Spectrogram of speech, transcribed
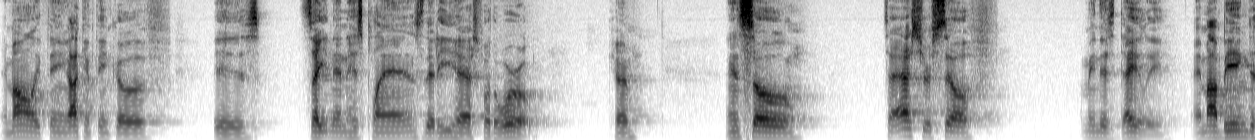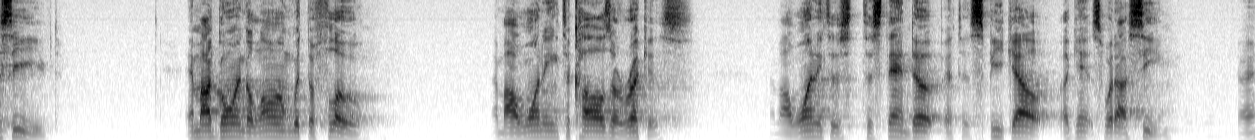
And my only thing I can think of is Satan and his plans that he has for the world. Okay? And so to ask yourself, I mean this daily, am I being deceived? Am I going along with the flow? Am I wanting to cause a ruckus? Am I wanting to, to stand up and to speak out against what I see? Okay?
